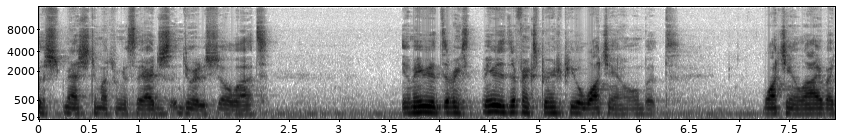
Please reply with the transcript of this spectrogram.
the match too much. I'm going to say I just enjoyed the show a lot you know, maybe a different maybe it's a different experience for people watching at home, but watching it live, I,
